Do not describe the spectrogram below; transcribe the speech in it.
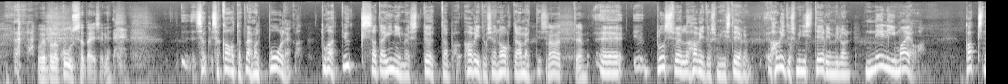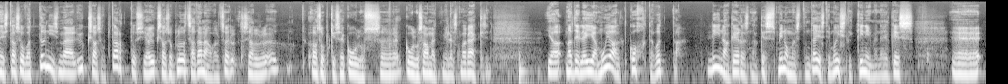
võib-olla kuussada isegi. sa, sa kaotad vähemalt poolega tuhat ükssada inimest töötab Haridus- ja Noorteametis. no jah. pluss veel haridusministeerium, haridusministeeriumil on neli maja kaks neist asuvad Tõnismäel, üks asub Tartus ja üks asub Lõõtsa tänaval, seal, seal asubki see kuulus, kuulus amet, millest ma rääkisin. ja nad ei leia mujalt kohta võtta. Liina Kersna, kes minu meelest on täiesti mõistlik inimene ja kes eh,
